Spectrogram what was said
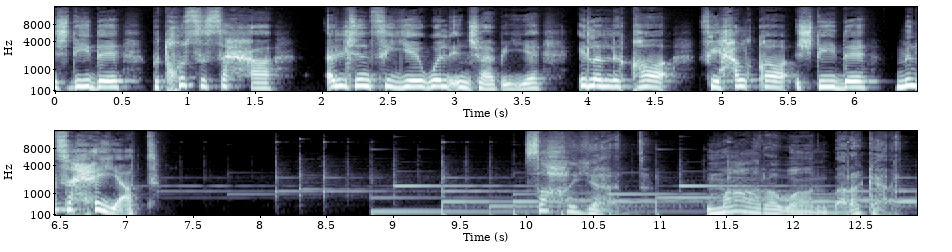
جديدة بتخص الصحة الجنسية والإنجابية. إلى اللقاء في حلقة جديدة من صحيات. صحيات. مع روان بركات.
